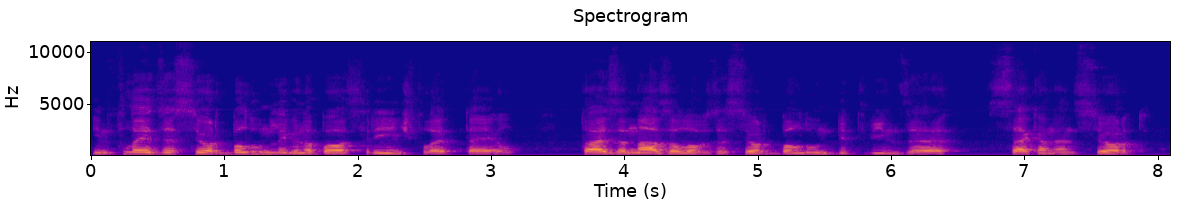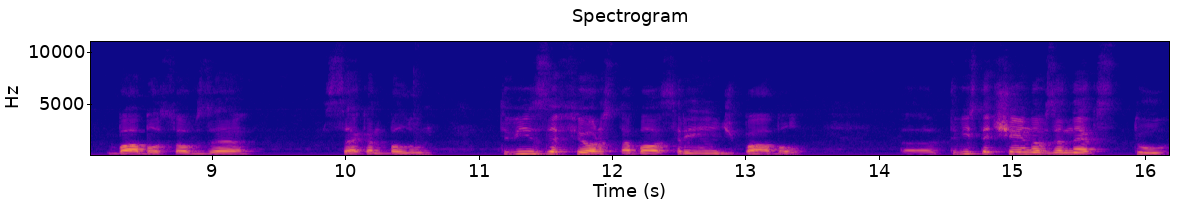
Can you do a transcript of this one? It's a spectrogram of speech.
Inflate the third balloon leaving about 3 inch flat tail. Tie the nozzle of the third balloon between the second and third bubbles of the second balloon. Twist the first about 3 inch bubble. Twist a chain of the next two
